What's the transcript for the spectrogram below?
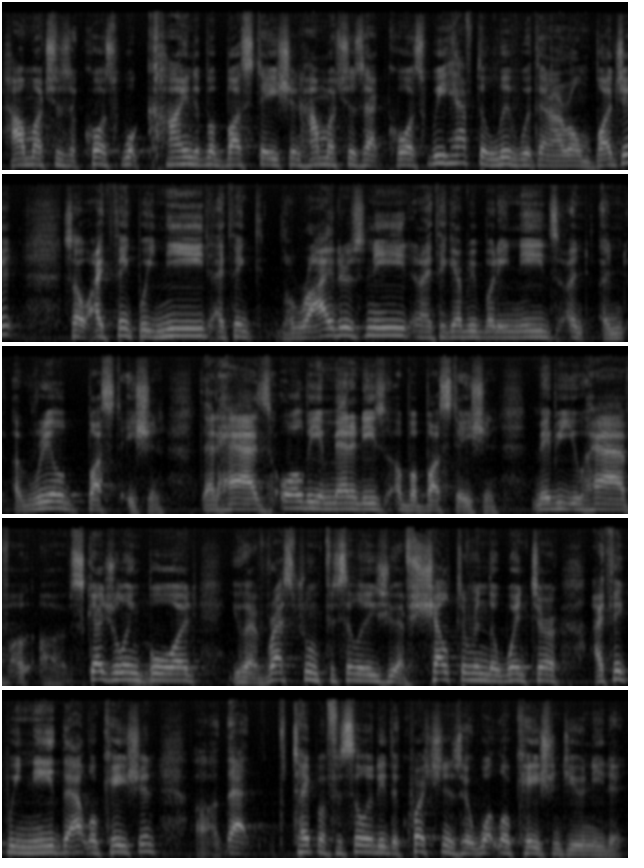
How much does it cost? What kind of a bus station? How much does that cost? We have to live within our own budget. So I think we need, I think the riders need, and I think everybody needs a, a, a real bus station that has all the amenities of a bus station. Maybe you have a, a scheduling board, you have restroom facilities, you have shelter in the winter. I think we need that location, uh, that type of facility. The question is, at what location do you need it?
